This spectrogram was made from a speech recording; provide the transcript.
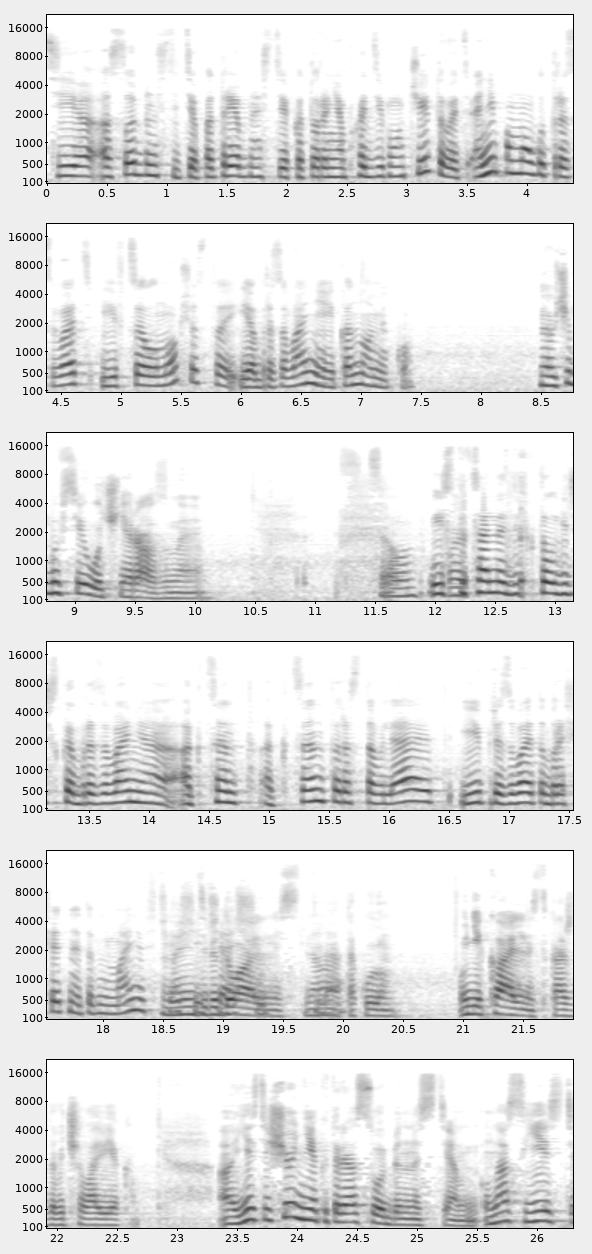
те особенности, те потребности, которые необходимо учитывать, они помогут развивать и в целом общество, и образование, и экономику. Ну, вообще мы все очень разные. В целом. И специальное дефектологическое образование акцент, акцент расставляет и призывает обращать на это внимание все чаще На индивидуальность, на да. такую уникальность каждого человека. А, есть еще некоторые особенности. У нас есть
